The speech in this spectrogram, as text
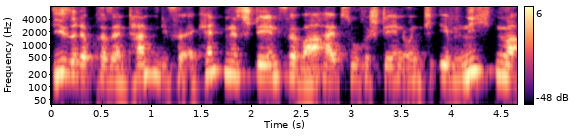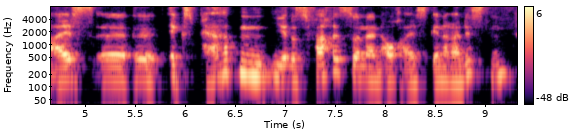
diese Repräsentanten, die für Erkenntnis stehen, für Wahrheitssuche stehen und eben nicht nur als äh, äh Experten ihres Faches, sondern auch als Generalisten,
